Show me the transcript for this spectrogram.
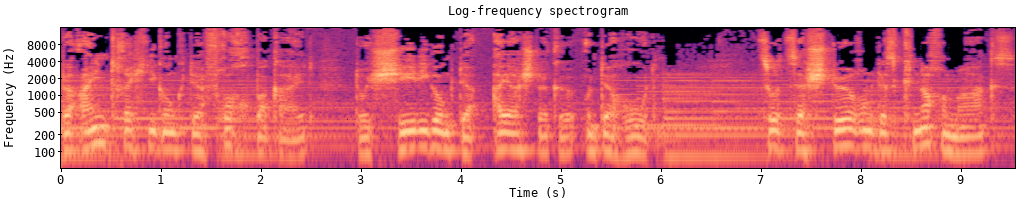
Beeinträchtigung der Fruchtbarkeit durch Schädigung der Eierstöcke und der Hoden, zur Zerstörung des Knochenmarks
